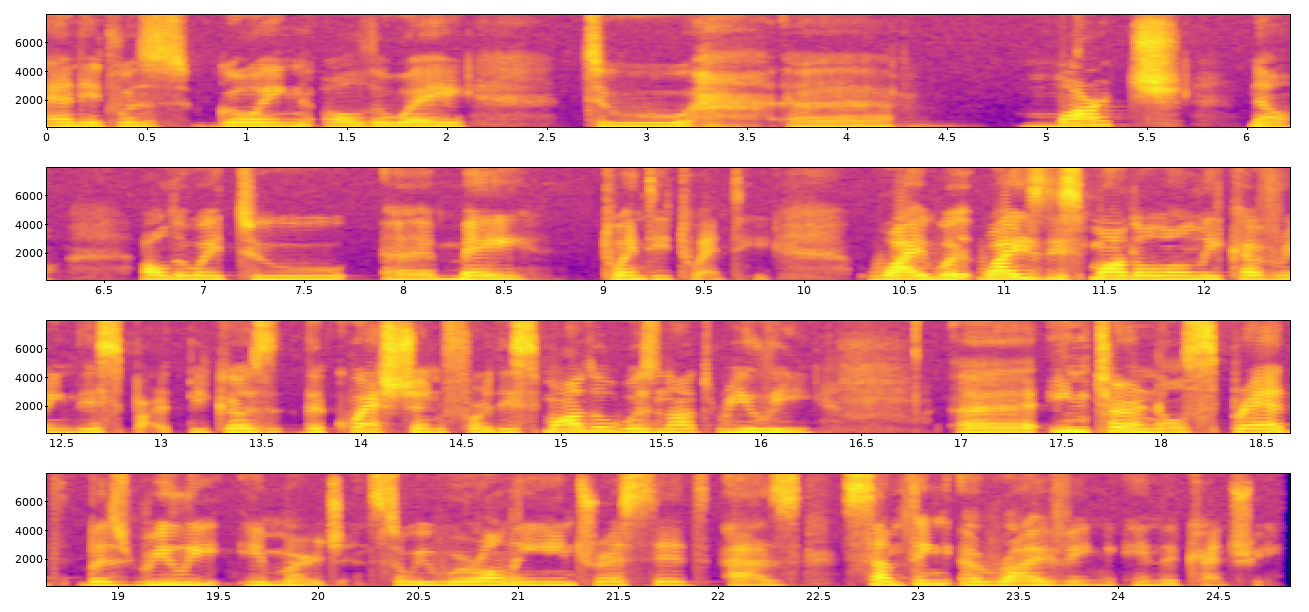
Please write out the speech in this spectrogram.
and it was going all the way to uh, March no all the way to May 2020 why, why is this model only covering this part? Because the question for this model was not really uh, internal spread, but really emergent. So we were only interested as something arriving in the country.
